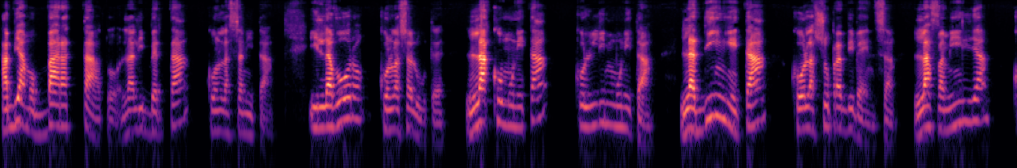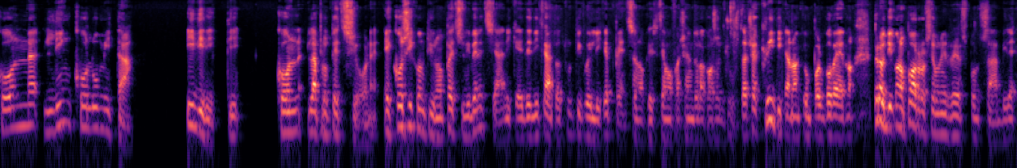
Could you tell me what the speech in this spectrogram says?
Abbiamo barattato la libertà con la sanità, il lavoro con la salute, la comunità con l'immunità la dignità con la sopravvivenza, la famiglia con l'incolumità, i diritti con la protezione. E così continua un pezzo di veneziani che è dedicato a tutti quelli che pensano che stiamo facendo la cosa giusta, cioè criticano anche un po' il governo, però dicono Porro sei un irresponsabile.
